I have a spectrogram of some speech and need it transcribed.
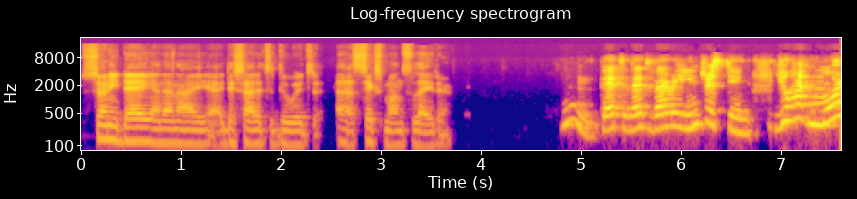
sunny day and then i, I decided to do it uh, six months later Hmm, that's that's very interesting. You have more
